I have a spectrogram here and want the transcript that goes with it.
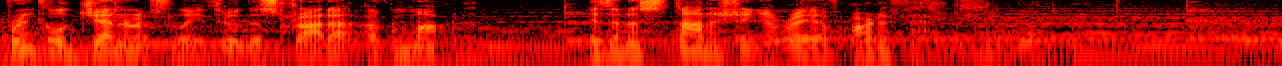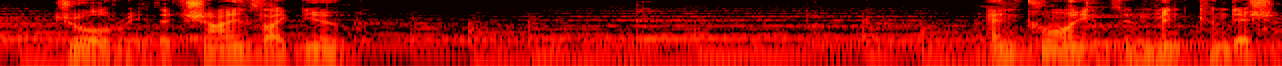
Sprinkled generously through the strata of muck is an astonishing array of artifacts. Jewelry that shines like new, and coins in mint condition.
